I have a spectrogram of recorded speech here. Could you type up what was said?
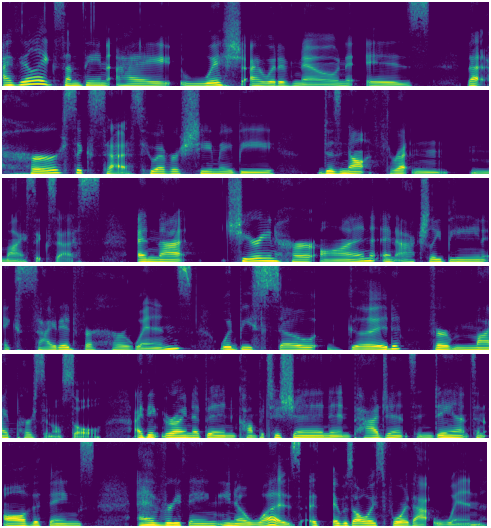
I feel like something I wish I would have known is that her success, whoever she may be, does not threaten my success. And that cheering her on and actually being excited for her wins would be so good for my personal soul. I think growing up in competition and pageants and dance and all of the things, everything, you know, was, it, it was always for that win,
